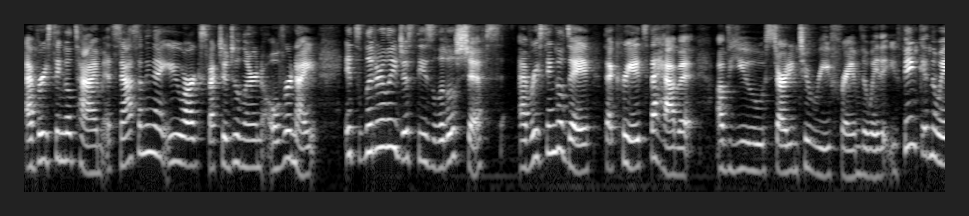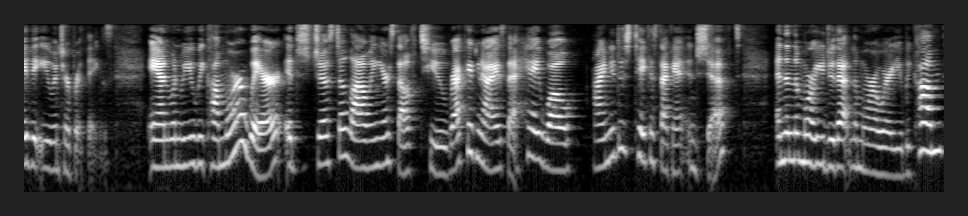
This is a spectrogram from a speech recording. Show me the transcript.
every single time. It's not something that you are expected to learn overnight. It's literally just these little shifts every single day that creates the habit of you starting to reframe the way that you think and the way that you interpret things. And when you become more aware, it's just allowing yourself to recognize that, hey, well, I need to take a second and shift. And then the more you do that, the more aware you become.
